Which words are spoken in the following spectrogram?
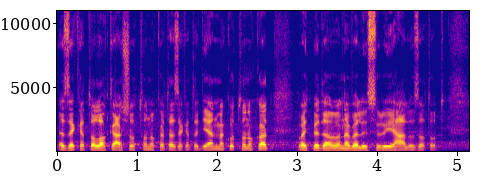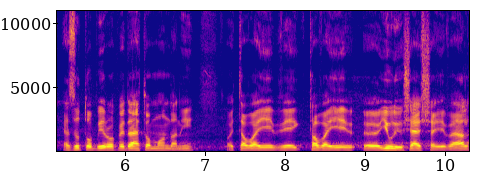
ezeket a lakásotthonokat, ezeket a gyermekotthonokat, vagy például a nevelőszülői hálózatot. Ez utóbbiról például tudom mondani, hogy tavaly, év tavaly év, július 1-ével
